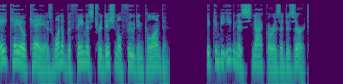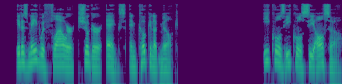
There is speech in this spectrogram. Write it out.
Akok is one of the famous traditional food in Kelantan. It can be eaten as snack or as a dessert. It is made with flour, sugar, eggs, and coconut milk. See also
